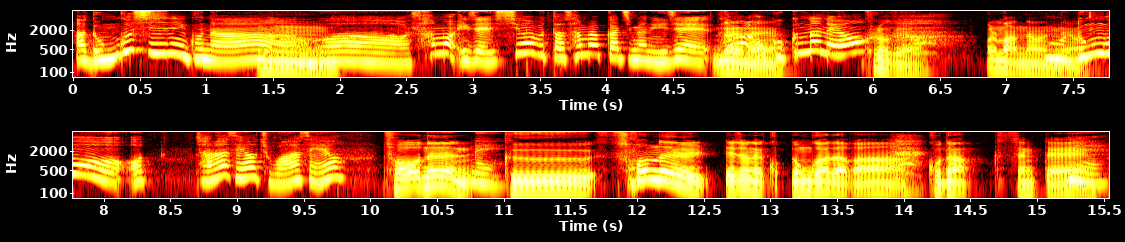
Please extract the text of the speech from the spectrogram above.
아, 농구 시즌이구나. 음. 와, 3월, 이제 10월부터 3월까지면 이제 3월, 어, 곧 끝나네요? 그러게요. 얼마 안 남았네요. 어, 농구 어, 잘하세요? 좋아하세요? 저는 네. 그 손을 예전에 농구하다가 고등학생 때 네.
